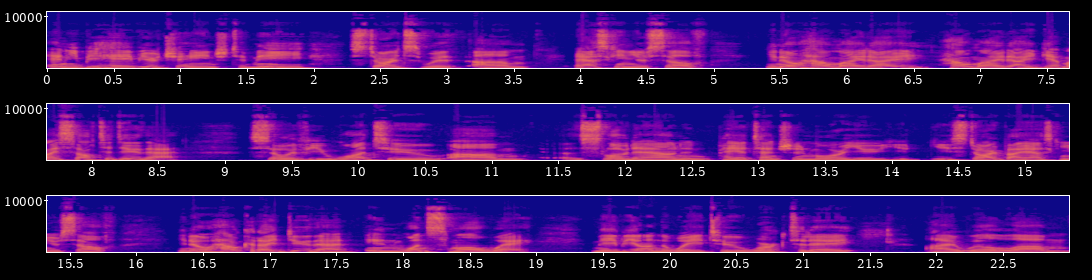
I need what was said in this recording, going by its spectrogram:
any behavior change to me starts with um, asking yourself, you know, how might I, how might I get myself to do that? So if you want to um, slow down and pay attention more, you, you, you start by asking yourself, you know, how could I do that in one small way? Maybe on the way to work today, I will um,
